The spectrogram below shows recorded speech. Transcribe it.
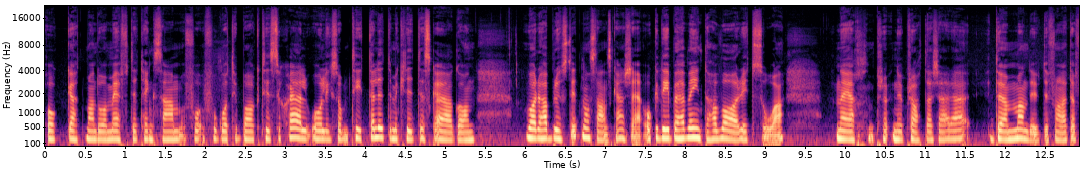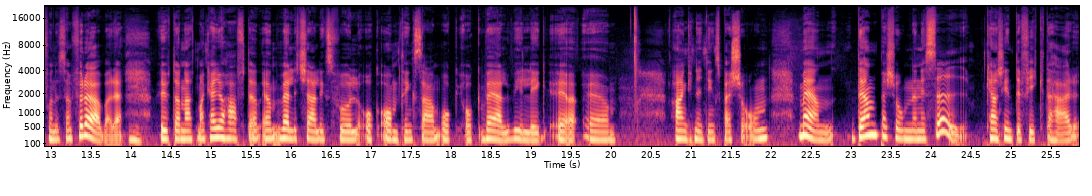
och att man då med eftertänksam får, får gå tillbaka till sig själv och liksom titta lite med kritiska ögon var det har brustit någonstans kanske. Och det behöver inte ha varit så när jag nu pratar så här dömande utifrån att det har funnits en förövare. Mm. Utan att man kan ju ha haft en, en väldigt kärleksfull och omtänksam och, och välvillig eh, eh, anknytningsperson. Men den personen i sig kanske inte fick det här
